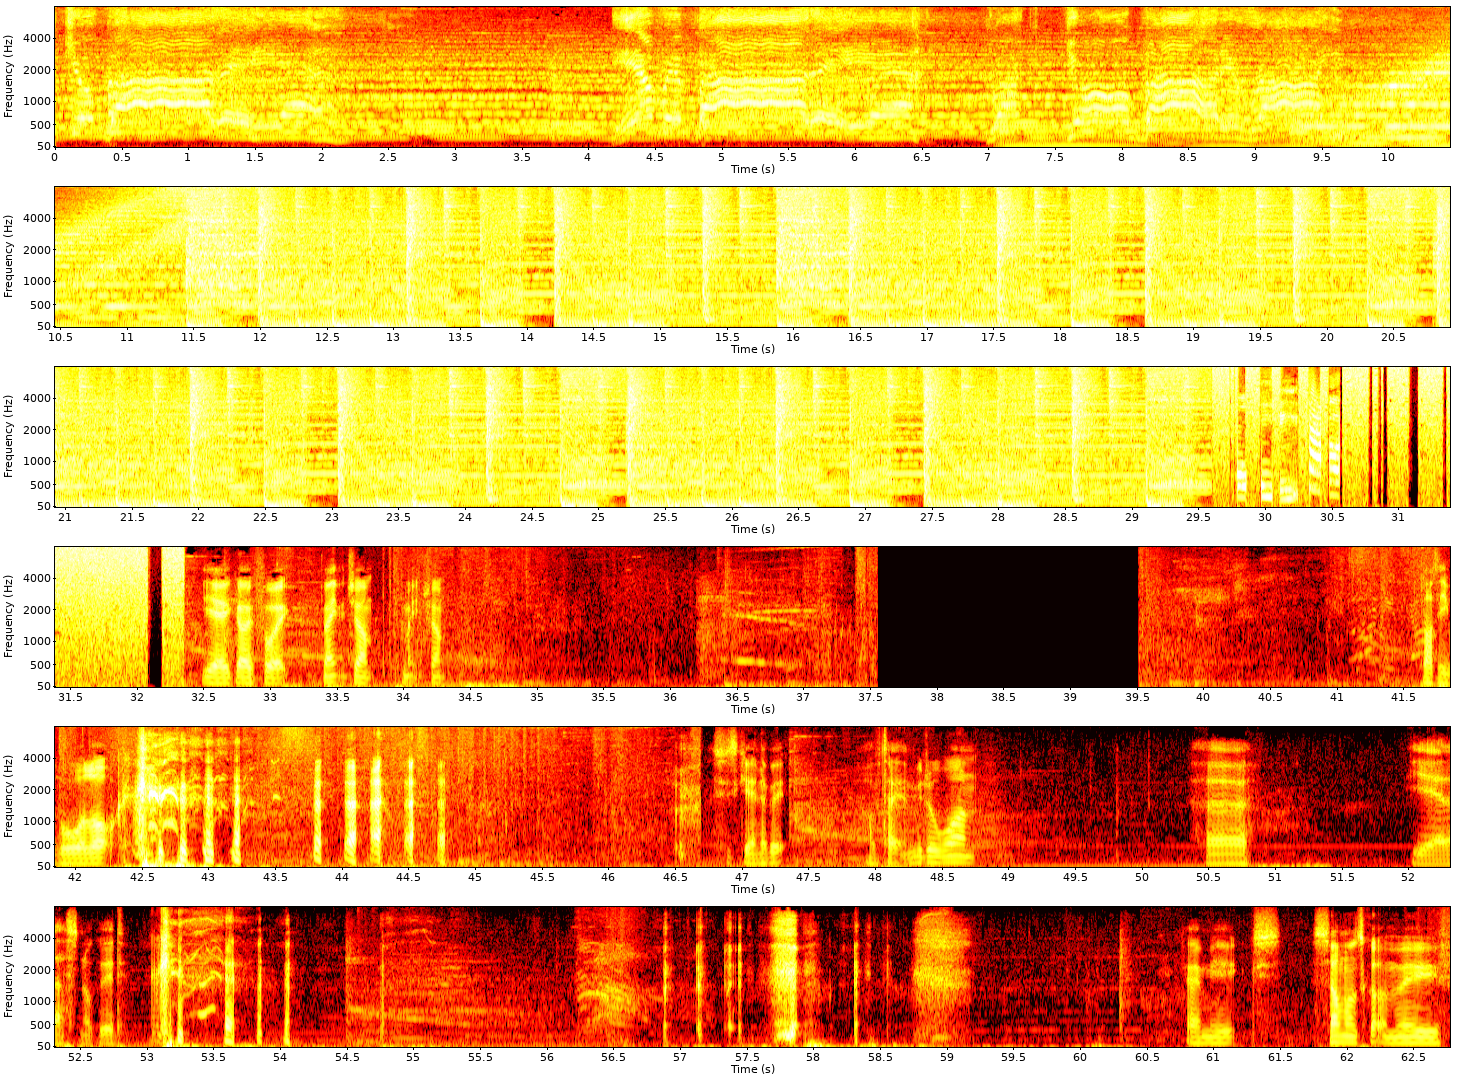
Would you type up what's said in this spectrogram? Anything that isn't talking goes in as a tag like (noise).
rock your body, yeah. Everybody, Yeah, go for it. Make the jump. Make the jump. Bloody warlock. (laughs) this is getting a bit. I'll take the middle one. Uh, yeah, that's not good. (laughs) Go mukes. Someone's got to move.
